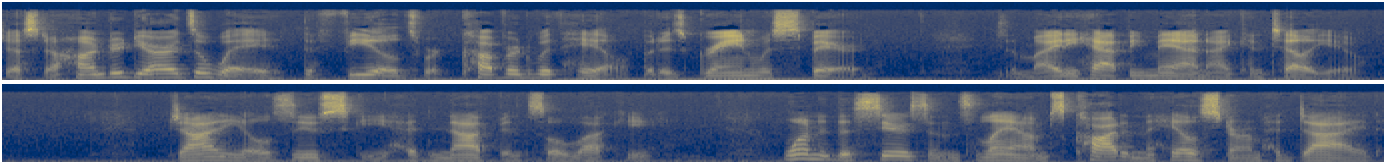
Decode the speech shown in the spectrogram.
Just a hundred yards away, the fields were covered with hail, but his grain was spared. He's a mighty happy man, I can tell you. Johnny Olszewski had not been so lucky. One of the Searsons' lambs caught in the hailstorm had died.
